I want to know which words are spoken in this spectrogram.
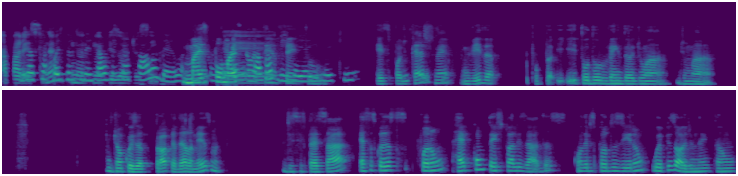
Mas aparece, acho que a né, coisa no, no transcendental vem da fala assim. dela. Mas por mais ela que ela É, tenha viva, feito que. esse podcast, se. né, em vida, e, tudo vem de uma de uma de uma coisa própria dela mesma, de se expressar, essas coisas foram recontextualizadas quando eles produziram o episódio, né? Então,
